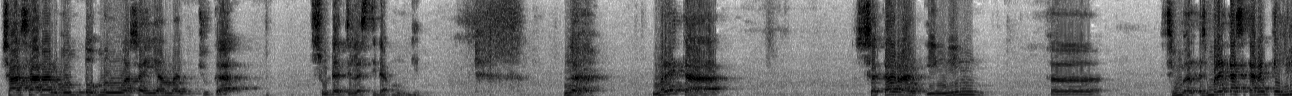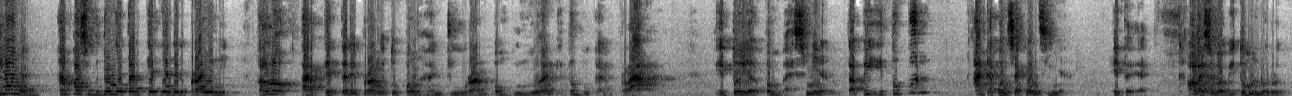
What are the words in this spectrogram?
Sasaran untuk menguasai Yaman juga sudah jelas tidak mungkin. Nah, mereka sekarang ingin sem- mereka sekarang kehilangan apa sebetulnya targetnya dari perang ini? Kalau target dari perang itu penghancuran, pembunuhan itu bukan perang, itu ya pembasmian. Tapi itu pun ada konsekuensinya, itu ya. Oleh sebab itu menurut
